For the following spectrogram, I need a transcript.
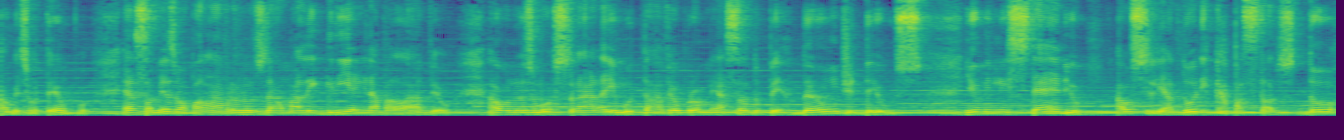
Ao mesmo tempo, essa mesma palavra nos dá uma alegria inabalável ao nos mostrar a imutável promessa do perdão de Deus e o ministério auxiliador e capacitador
